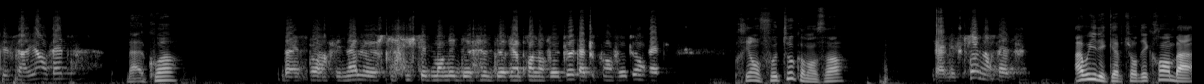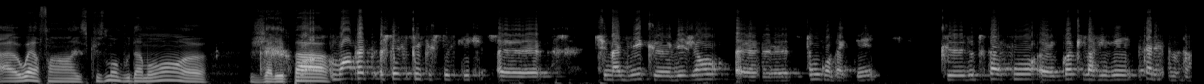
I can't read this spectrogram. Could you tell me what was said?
T'es sérieux en fait Bah quoi Bah bon, au final, euh, je t'ai- demandé de, de rien prendre en photo, t'as tout pris en photo en fait. Pris en photo, comment ça Bah des screens en fait. Ah oui, les captures d'écran, bah euh, ouais, enfin, excuse-moi, au bout d'un moment, euh, j'allais pas... Moi, moi, en fait, je t'explique, je t'explique. Euh, tu m'as dit que les gens t'ont contacté, que de toute façon, quoi qu'il arrivait, t'allais sortir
